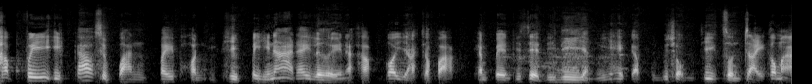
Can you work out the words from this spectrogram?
ขับฟรีอีก 90 วันไปผ่อนอีกทีปีหน้าได้เลยนะครับ ก็อยากจะฝากแคมเปญพิเศษดีๆ อย่างนี้ให้กับคุณผู้ชมที่สนใจเข้ามา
